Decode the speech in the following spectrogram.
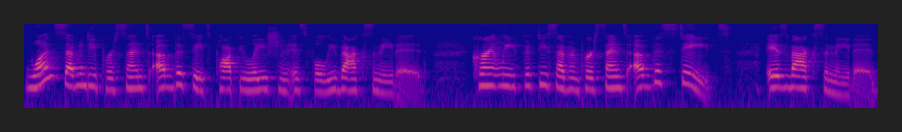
once 70% of the state's population is fully vaccinated. Currently, 57% of the state is vaccinated.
